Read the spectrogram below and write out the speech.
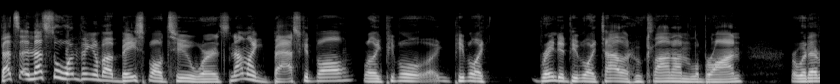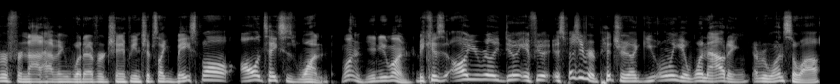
That's and that's the one thing about baseball too, where it's not like basketball, where like people like people like brain dead people like Tyler who clown on LeBron or whatever for not having whatever championships. Like baseball, all it takes is one. One, you need one. Because all you're really doing, if you, especially if you're a pitcher, like you only get one outing every once in a while.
